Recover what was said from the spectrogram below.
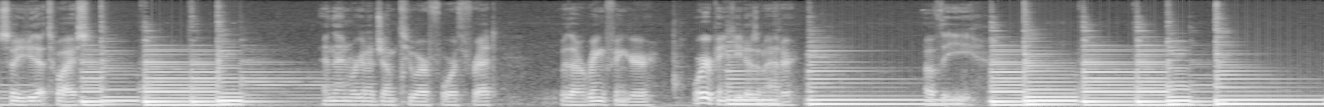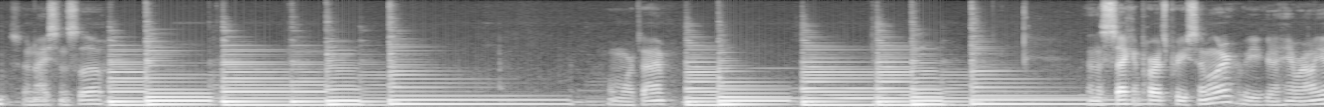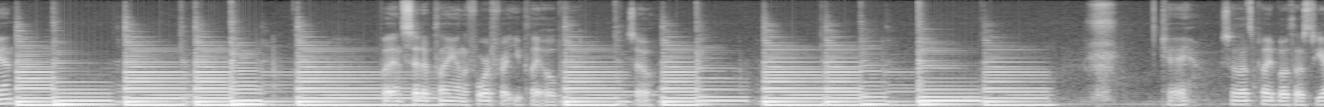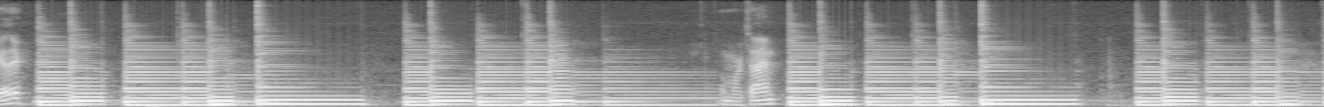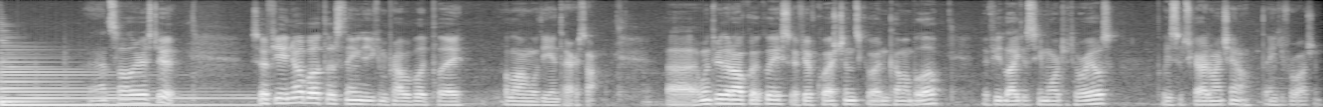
So you do that twice. And then we're going to jump to our fourth fret with our ring finger, or your pinky, doesn't matter, of the E. So nice and slow. One more time. And the second part's pretty similar, you're going to hammer on again. Instead of playing on the fourth fret, you play open. So. Okay, so let's play both those together. One more time. And that's all there is to it. So if you know both those things, you can probably play along with the entire song. Uh, I went through that all quickly, so if you have questions, go ahead and comment below. If you'd like to see more tutorials, please subscribe to my channel. Thank you for watching.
